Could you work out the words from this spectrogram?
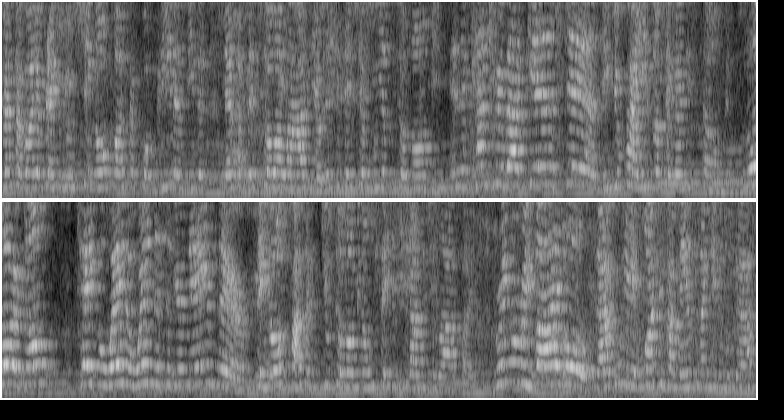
peço agora para que o Senhor possa cobrir a vida dessa pessoa lá, Deus, desse testemunha do seu nome. In the country of Afghanistan, E que o país, o Afeganistão, Deus. Lord, don't take away the witness of your name there. Senhor, faça com que o seu nome não seja tirado de lá, Pai. Bring a revival. Traga um, um avivamento naquele lugar.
